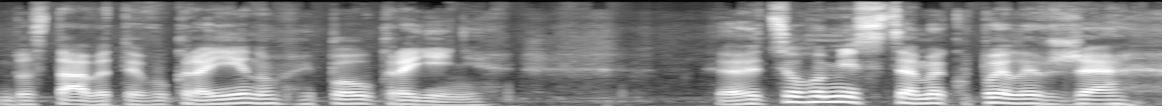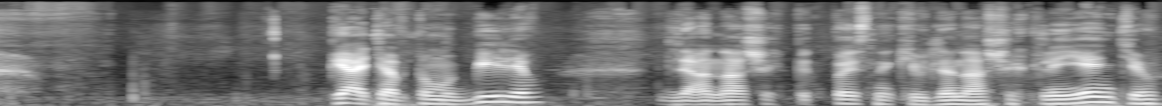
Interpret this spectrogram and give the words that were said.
доставити в Україну і по Україні. Е, Цього місяця ми купили вже 5 автомобілів для наших підписників, для наших клієнтів.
